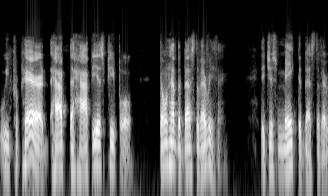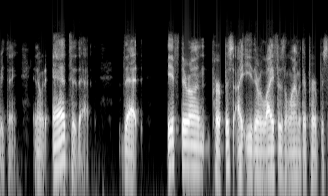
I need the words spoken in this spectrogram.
we prepared have the happiest people don't have the best of everything they just make the best of everything and i would add to that that if they're on purpose i.e their life is aligned with their purpose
